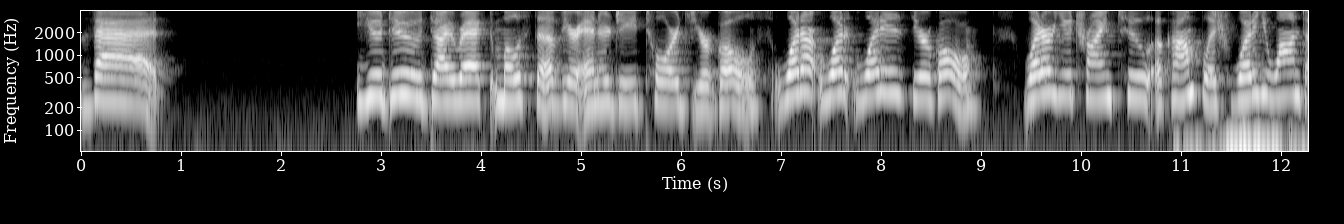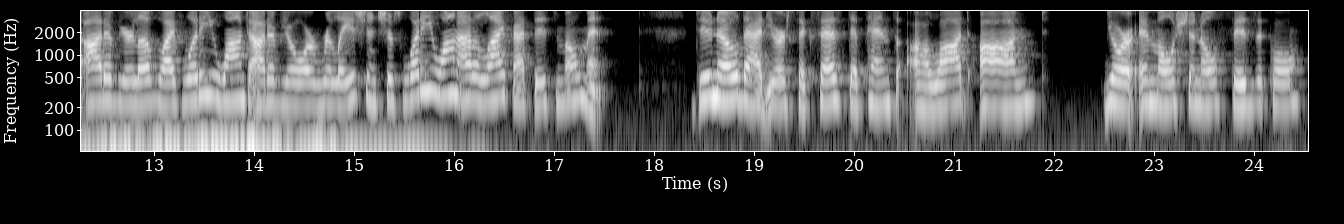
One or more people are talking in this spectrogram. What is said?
that you do direct most of your energy towards your goals. What are what what is your goal? What are you trying to accomplish? What do you want out of your love life? What do you want out of your relationships? What do you want out of life at this moment? Do know that your success depends a lot on your emotional, physical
